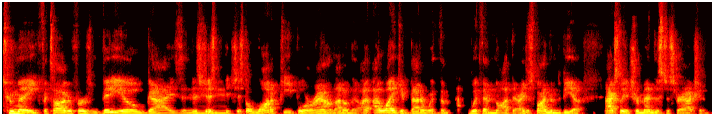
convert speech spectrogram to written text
too many photographers and video guys, and it's just Mhm. it's just a lot of people around. I don't know. I, I like it better with them with them not there. I just find them to be a actually a tremendous distraction.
